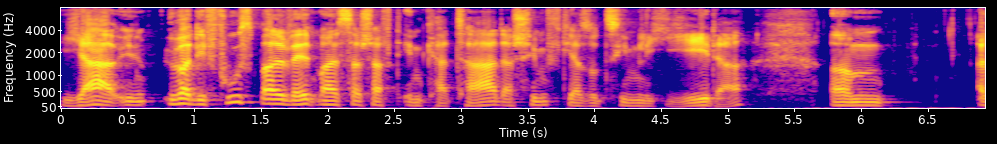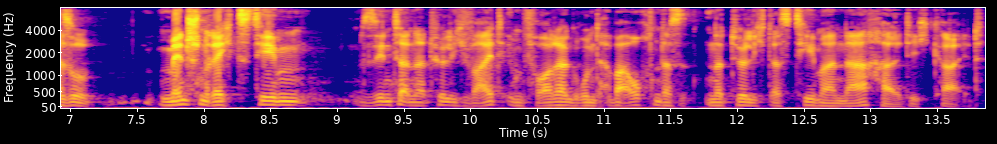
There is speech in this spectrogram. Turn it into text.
Ja, über die Fußball-Weltmeisterschaft in Katar, da schimpft ja so ziemlich jeder. Ähm, also Menschenrechtsthemen sind da natürlich weit im Vordergrund, aber auch das, natürlich das Thema Nachhaltigkeit.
